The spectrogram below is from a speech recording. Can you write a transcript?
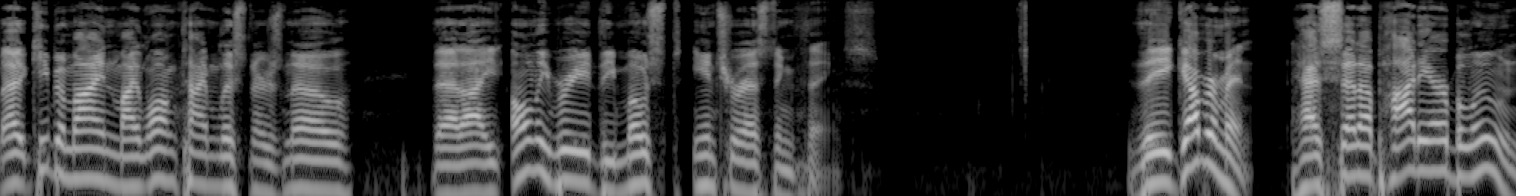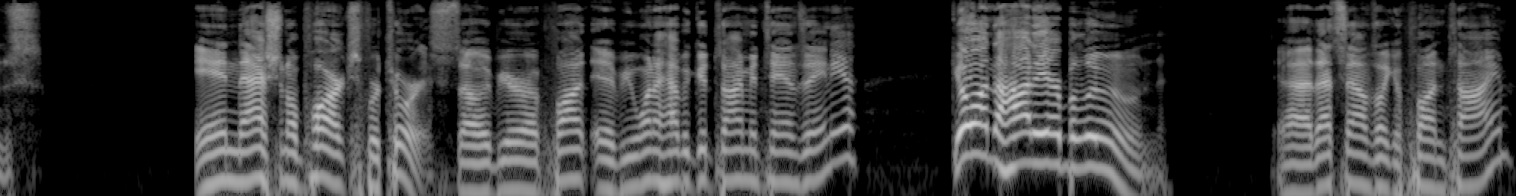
Uh, keep in mind, my longtime listeners know that I only read the most interesting things. The government has set up hot air balloons in national parks for tourists. So if you're a fun, if you want to have a good time in Tanzania, go on the hot air balloon. Uh, that sounds like a fun time.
